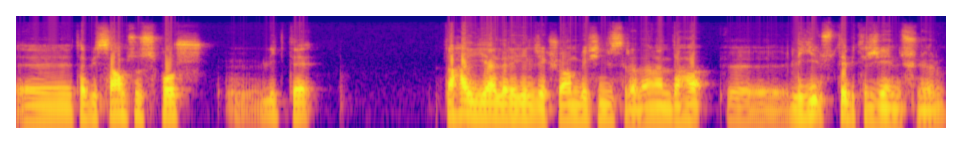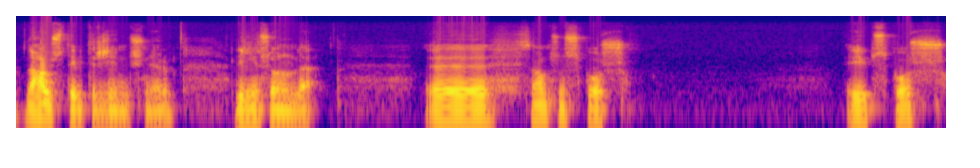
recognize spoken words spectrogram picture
E, tabii Samsun Spor e, ligde daha iyi yerlere gelecek. Şu an 5. sırada. Ben daha e, ligi üstte bitireceğini düşünüyorum. Daha üstte bitireceğini düşünüyorum. Ligin sonunda. E, Samsun Spor, Eyüp Spor,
